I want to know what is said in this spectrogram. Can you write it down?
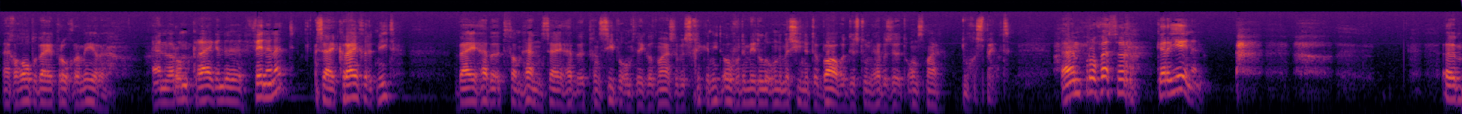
en geholpen bij het programmeren. En waarom krijgen de Finnen het? Zij krijgen het niet. Wij hebben het van hen. Zij hebben het principe ontwikkeld, maar ze beschikken niet over de middelen om de machine te bouwen. Dus toen hebben ze het ons maar toegespeeld. En professor Kerjenen. Ehm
